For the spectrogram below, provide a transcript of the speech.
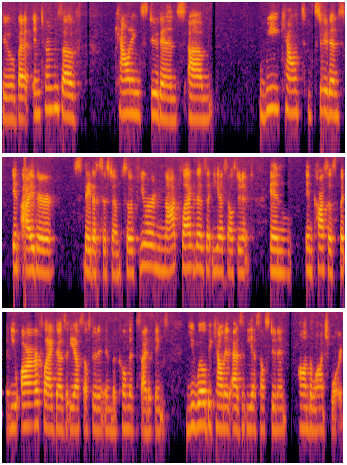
to, but in terms of counting students, um, we count students in either data system. So if you're not flagged as an ESL student in, in CASAS, but you are flagged as an ESL student in the COMIS side of things, you will be counted as an ESL student on the launch board.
